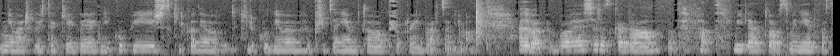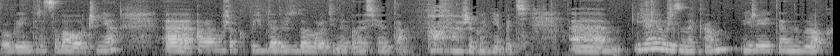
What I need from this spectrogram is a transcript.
nie ma czegoś takiego, jak nie kupisz z kilkudniowym, wyprzedzeniem, to przykro mi bardzo nie ma. Ale dobra, bo ja się rozgadałam na temat biletu, a w sumie nie wiem, czy Was to w ogóle interesowało, czy nie, e, ale muszę kupić bilet już do domu rodzinnego na święta, bo może go nie być. E, ja już zmykam. Jeżeli ten vlog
